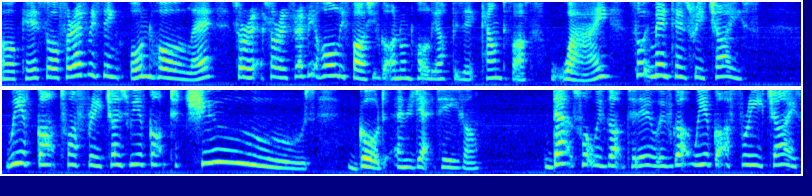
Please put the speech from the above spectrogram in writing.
Okay, so for everything unholy, sorry, sorry, for every holy force, you've got an unholy opposite counterforce. Why? So it maintains free choice. We have got to have free choice. We have got to choose good and reject evil. That's what we've got to do. We've got we have got a free choice.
